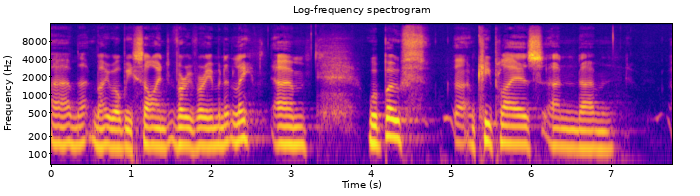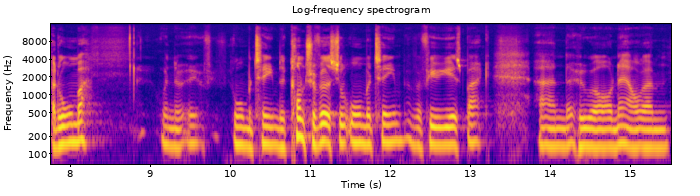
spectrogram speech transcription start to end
Um, that may well be signed very, very imminently. Um, were both um, key players and um, at Ormer when the Ormer team, the controversial Ormer team of a few years back, and who are now um,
